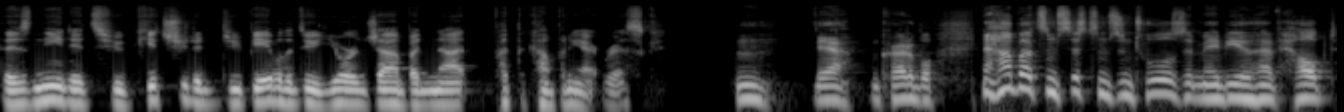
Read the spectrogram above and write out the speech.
that is needed to get you to do, be able to do your job, but not put the company at risk? Mm. Yeah, incredible. Now, how about some systems and tools that maybe you have helped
